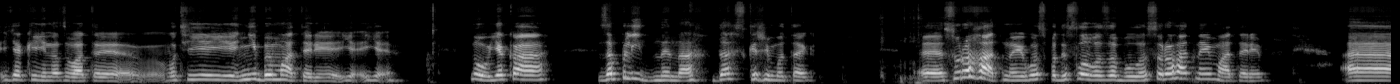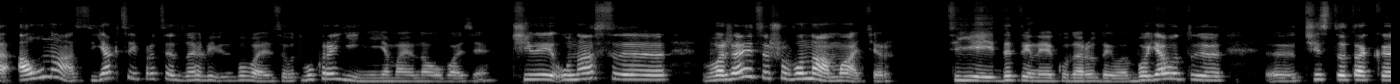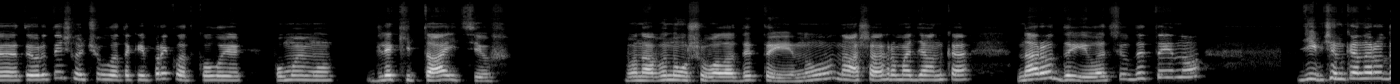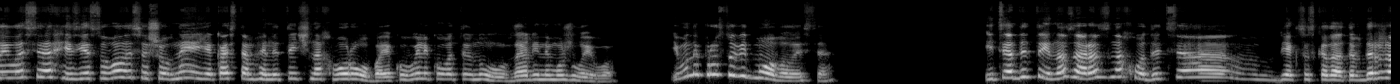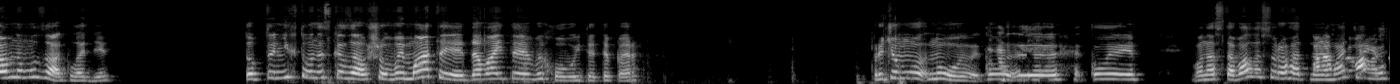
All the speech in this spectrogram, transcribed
як її назвати, оцієї ніби матері, я- я- ну, яка запліднена, да, скажімо так. Е, сурогатної, господи, слово забула, сурогатної матері. Е, а у нас як цей процес взагалі відбувається? От в Україні я маю на увазі. Чи у нас е, вважається, що вона матір цієї дитини, яку народила? Бо я от чисто так теоретично чула такий приклад, коли, по-моєму, для китайців вона виношувала дитину, наша громадянка народила цю дитину. Дівчинка народилася, і з'ясувалося, що в неї якась там генетична хвороба, яку вилікувати ну, взагалі неможливо. І вони просто відмовилися. І ця дитина зараз знаходиться, як це сказати, в державному закладі. Тобто ніхто не сказав, що ви мати, давайте виховуйте тепер. Причому, ну, коли, е, коли вона ставала сурогатною матір'ю,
